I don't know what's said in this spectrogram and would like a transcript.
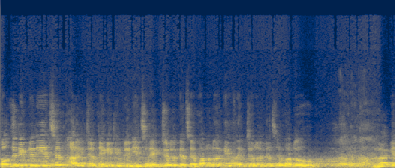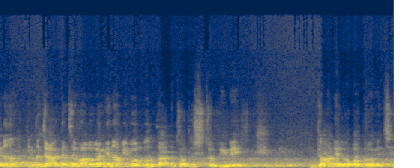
পজিটিভলি নিয়েছেন, আরেকজন নেগেটিভলি নিয়েছেন। একজনের কাছে ভালো লাগে, আরেকজনের কাছে ভালো লাগে না। কিন্তু যার কাছে ভালো লাগে না, আমি বলব তার যথেষ্ট বিবেক। গানের অভাব রয়েছে।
